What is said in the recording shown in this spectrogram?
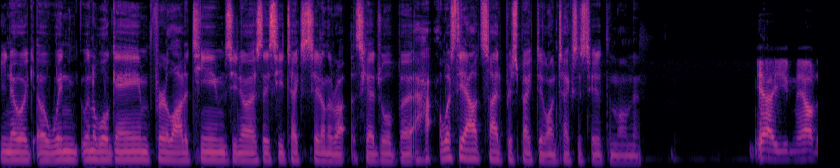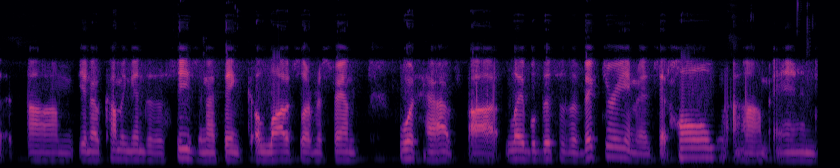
you know, a, a win, winnable game for a lot of teams, you know, as they see Texas State on the ro- schedule. But how, what's the outside perspective on Texas State at the moment? Yeah, you nailed it. Um, you know, coming into the season, I think a lot of Southern fans would have uh, labeled this as a victory. I mean, it's at home, um, and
